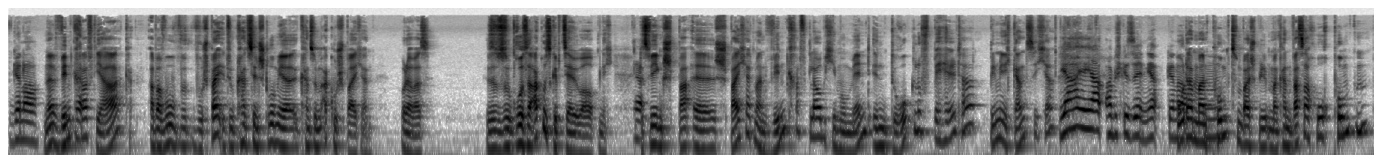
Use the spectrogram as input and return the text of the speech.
genau. Ne, Windkraft, ja, aber wo, wo, wo speicher, du kannst den Strom ja, kannst du im Akku speichern, oder was? So große Akkus gibt es ja überhaupt nicht. Ja. Deswegen äh, speichert man Windkraft, glaube ich, im Moment in Druckluftbehälter. Bin mir nicht ganz sicher. Ja, ja, ja, habe ich gesehen, ja, genau. Oder man Mm, pumpt zum Beispiel, man kann Wasser hochpumpen,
